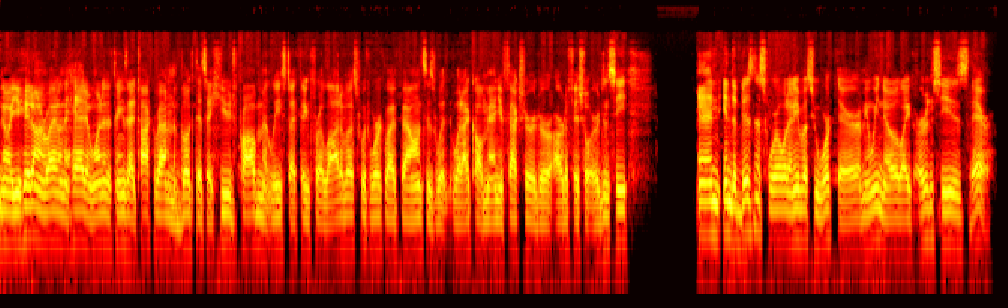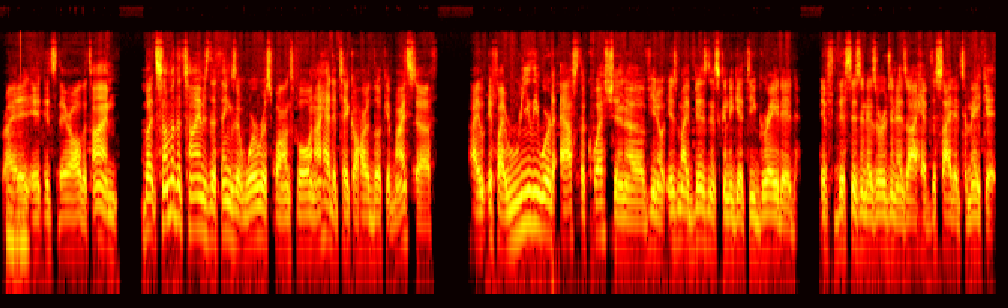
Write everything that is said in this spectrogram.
No, you hit on it right on the head. And one of the things I talk about in the book that's a huge problem, at least I think for a lot of us with work life balance, is what, what I call manufactured or artificial urgency. And in the business world, any of us who work there, I mean, we know like urgency is there, right? Mm-hmm. It, it's there all the time. But some of the times, the things that were responsible, and I had to take a hard look at my stuff. I, if I really were to ask the question of, you know, is my business going to get degraded if this isn't as urgent as I have decided to make it?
